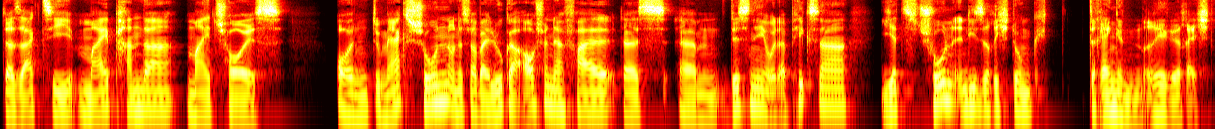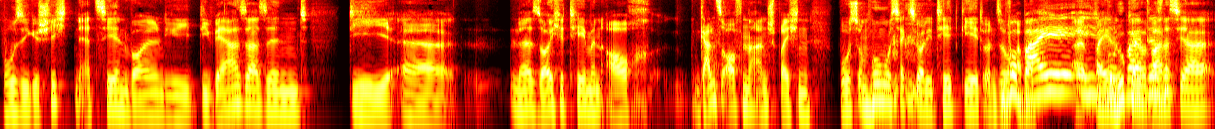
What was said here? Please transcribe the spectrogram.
da sagt sie, My Panda, my choice. Und du merkst schon, und es war bei Luca auch schon der Fall, dass ähm, Disney oder Pixar jetzt schon in diese Richtung drängen, regelrecht, wo sie Geschichten erzählen wollen, die diverser sind, die äh, ne, solche Themen auch ganz offen ansprechen, wo es um Homosexualität geht und so. Wobei, Aber äh, bei Luca war das ja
